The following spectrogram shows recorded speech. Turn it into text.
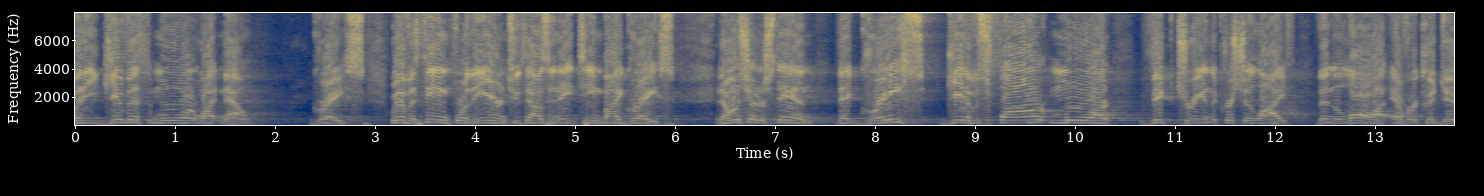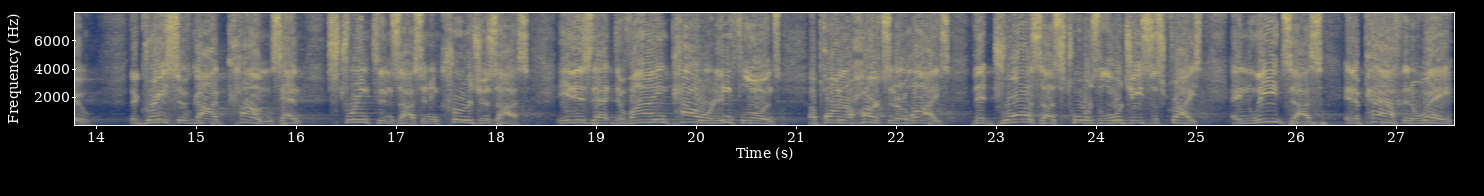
but he giveth more what now? Grace. We have a theme for the year in 2018, by grace. And I want you to understand that grace gives far more victory in the Christian life than the law ever could do. The grace of God comes and strengthens us and encourages us. It is that divine power and influence upon our hearts and our lives that draws us towards the Lord Jesus Christ and leads us in a path in a way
